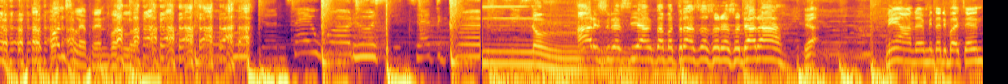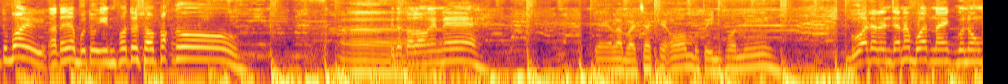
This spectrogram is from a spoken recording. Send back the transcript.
Terkonslet handphone lo. No. Hari sudah siang tanpa terasa saudara-saudara. Ya. Nih ada yang minta dibacain tuh boy. Katanya butuh info tuh sopak tuh. Kita tolongin deh. Ya elah baca ke Om butuh info nih. Gua ada rencana buat naik gunung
